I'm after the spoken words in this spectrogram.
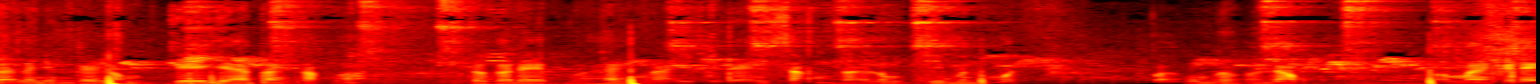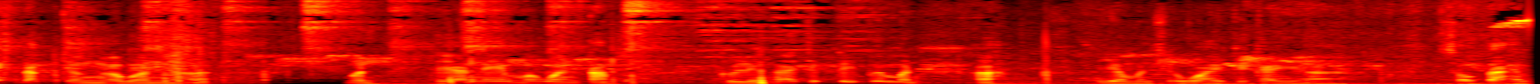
đây là những cây lồng che da toàn tập ha rất là đẹp và hàng này thì đang sẵn tại lồng chim minh mít. Và cũng rất là độc. Và mang cái nét đặc trưng ở bên ờ, mình. Thì anh em mà quan tâm cứ liên hệ trực tiếp với mình. Ha bây giờ mình sẽ quay cái cây uh, 68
